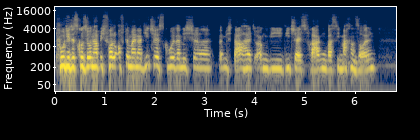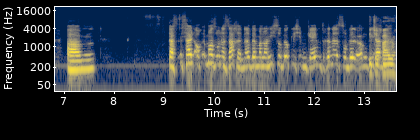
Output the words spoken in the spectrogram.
Puh, die Diskussion habe ich voll oft in meiner DJ-School, wenn mich, äh, wenn mich da halt irgendwie DJs fragen, was sie machen sollen. Ähm, das ist halt auch immer so eine Sache, ne? wenn man noch nicht so wirklich im Game drin ist und will irgendwie. DJ Pyro.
